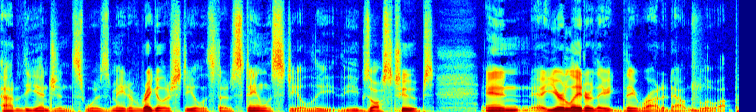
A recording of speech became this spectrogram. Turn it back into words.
out of the engines was made of regular steel instead of stainless steel. The the exhaust tubes and a year later they they rotted out and blew up.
